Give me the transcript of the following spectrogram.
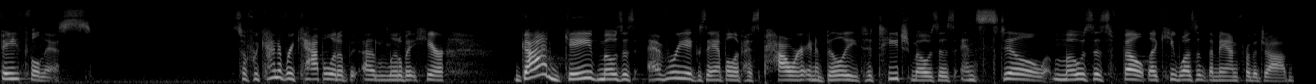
faithfulness. So, if we kind of recap a little bit, a little bit here, God gave Moses every example of his power and ability to teach Moses, and still Moses felt like he wasn't the man for the job.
